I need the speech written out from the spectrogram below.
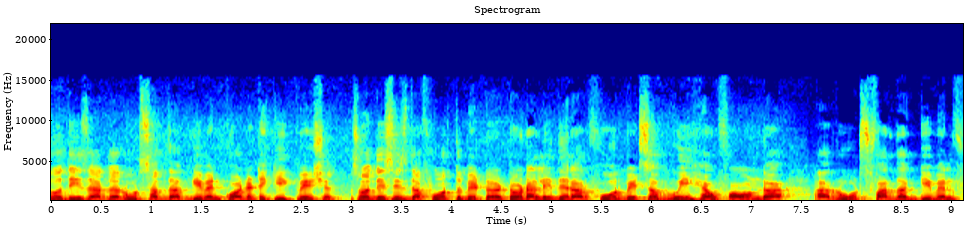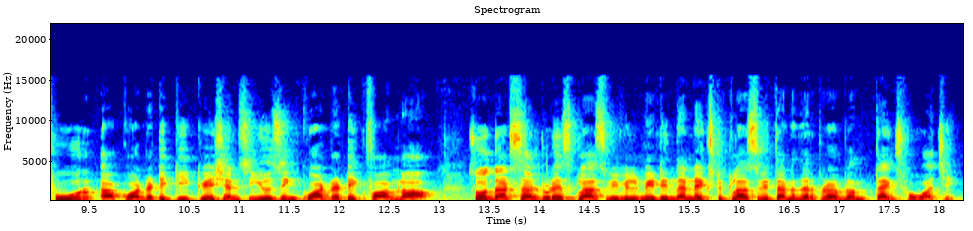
so these are the roots of the given quadratic equation. So this is the fourth bit totally there are four bits. So we have found uh, uh, roots for the given four uh, quadratic equations using quadratic formula. So that's all today's class. We will meet in the next class with another problem. Thanks for watching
